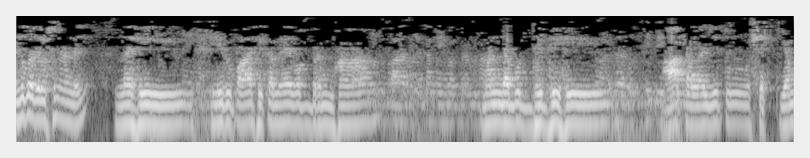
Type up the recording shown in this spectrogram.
ఎందుకో తెలుసునండి నహి నిరుపాధికమేవ బ్రహ్మ బ్రహ్మ బుద్ధిభిః ఆకలయితుం శక్యం.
